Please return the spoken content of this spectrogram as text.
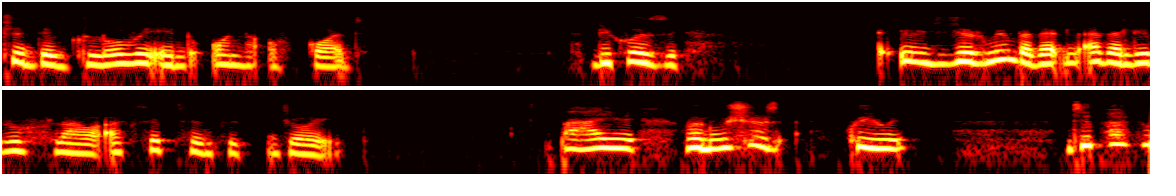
To the glory and honor of god. Because you remember that other little flower acceptance with joy. Pai vanhu ushiiwe ndipapi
